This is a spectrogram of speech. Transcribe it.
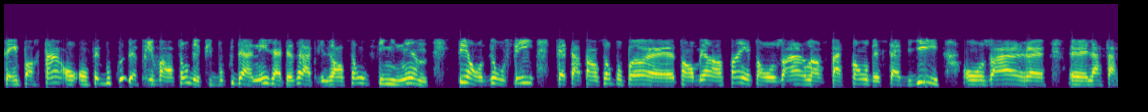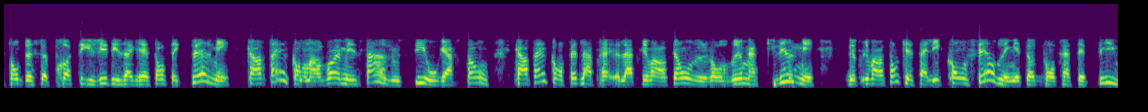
c'est important. On, fait beaucoup de prévention depuis beaucoup d'années. J'appelle ça la prévention féminine. Tu on dit aux filles, faites attention pour pas euh, tomber enceinte. On gère leur façon de s'habiller. On gère euh, euh, la façon de se protéger des agressions sexuelles. Mais quand est-ce qu'on envoie un message aussi aux garçons? Quand est-ce qu'on fait de la, la prévention, j'ose dire masculine, mais de prévention que ça les conserve, les méthodes contraceptives.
